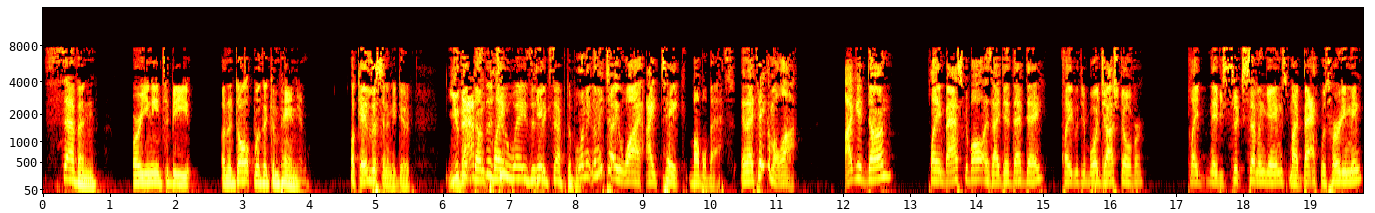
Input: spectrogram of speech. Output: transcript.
seven or you need to be an adult with a companion. Okay, listen to me, dude. You That's get done the playing, two ways it's acceptable. Let me let me tell you why I take bubble baths, and I take them a lot. I get done playing basketball as I did that day. Played with your boy Josh Dover. Played maybe six, seven games. My back was hurting me.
